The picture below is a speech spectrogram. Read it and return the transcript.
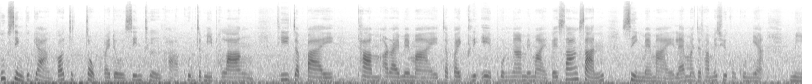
ทุกสิ่งทุกอย่างก็จะจบไปโดยสิ้นเชิงค่ะ คุณจะมีพลังที่จะไปทำอะไรใหม่ๆ จะไปครีเอทผลงานใหม่ๆ ไปสร้างสรรค์สิ่งใหม่ ๆ และมันจะทำให้ชีวิตของคุณเนี่ยมี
